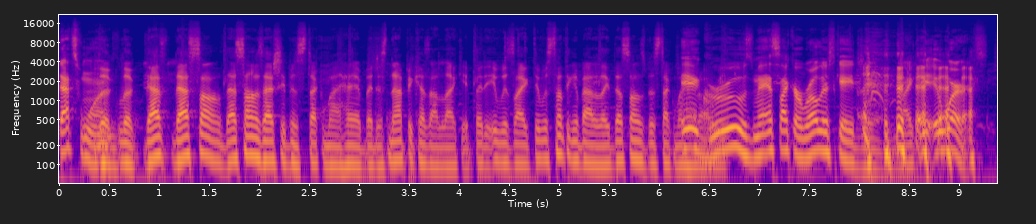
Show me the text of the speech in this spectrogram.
that's one. Look, look, that that song that song has actually been stuck in my head, but it's not because I like it. But it was like there was something about it. Like that song's been stuck in my head. it all week. grooves, man. It's like a roller skate jam. like it, it works.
